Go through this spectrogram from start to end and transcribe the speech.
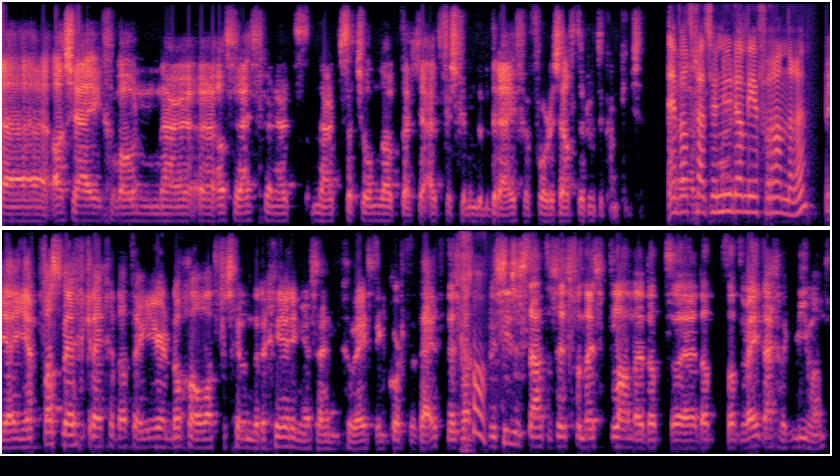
uh, als jij gewoon naar, uh, als reiziger naar het, naar het station loopt, dat je uit verschillende bedrijven voor dezelfde route kan kiezen. En wat gaat er nu dan weer veranderen? Ja, je hebt vast meegekregen dat er hier nogal wat verschillende regeringen zijn geweest in korte tijd. Dus wat de precieze status is van deze plannen, dat, uh, dat, dat weet eigenlijk niemand.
